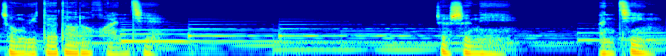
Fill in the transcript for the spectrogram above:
终于得到了缓解。这是你安静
